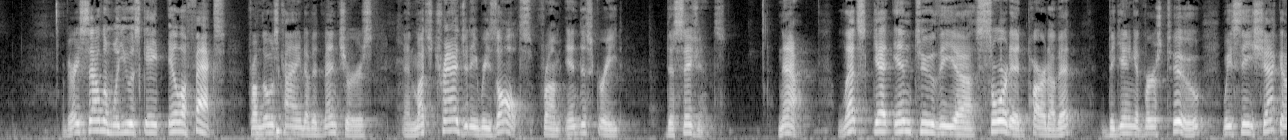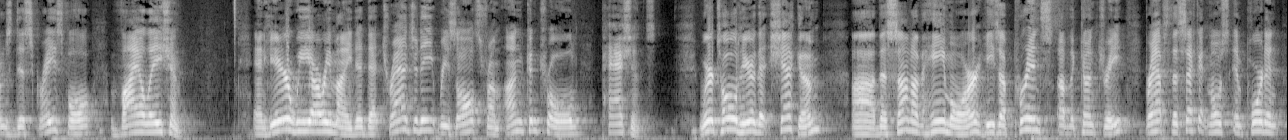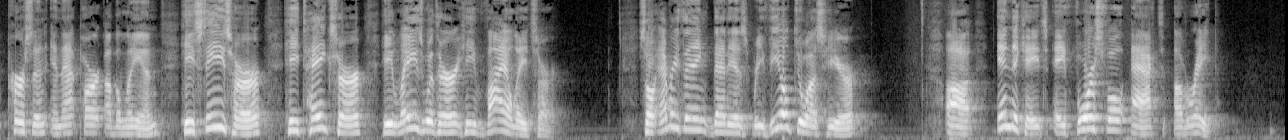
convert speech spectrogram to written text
Very seldom will you escape ill effects from those kind of adventures, and much tragedy results from indiscreet decisions. Now, let's get into the uh, sordid part of it beginning at verse 2, we see Shechem's disgraceful violation. And here we are reminded that tragedy results from uncontrolled passions. We're told here that Shechem, uh, the son of Hamor, he's a prince of the country, perhaps the second most important person in that part of the land. He sees her, he takes her, he lays with her, he violates her. So everything that is revealed to us here uh, indicates a forceful act of rape.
